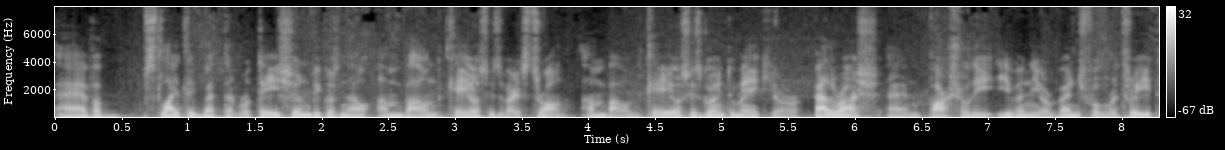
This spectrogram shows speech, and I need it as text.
have a slightly better rotation because now Unbound Chaos is very strong. Unbound Chaos is going to make your Fel Rush and partially even your Vengeful Retreat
